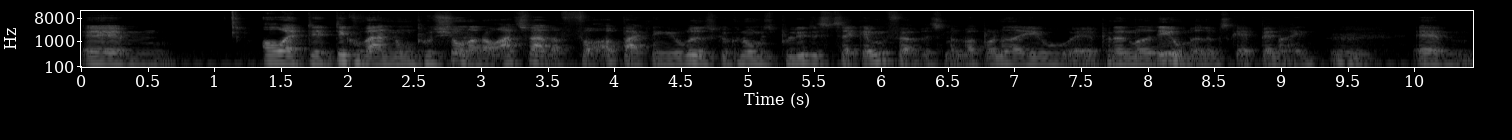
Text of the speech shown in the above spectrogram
Øh, og at det, det kunne være nogle positioner, der var ret svært at få opbakning juridisk, økonomisk, politisk til at gennemføre, hvis man var bundet af EU øh, på den måde, EU-medlemskab binder ind. Mm. Øhm,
